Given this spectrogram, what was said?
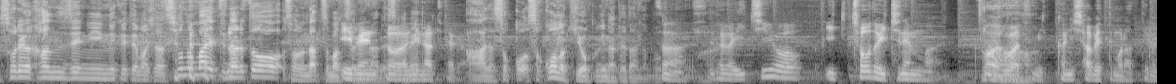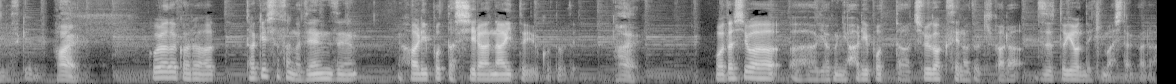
それが完全に抜けてました。その前ってなると、その夏祭イりベントなんですかね。になってたから。ああ、じゃあそこ、そこの記憶になってたんだ、僕そうなんです。だから一応、いちょうど1年前、はいはい5はい月3日に喋ってもらってるんですけど、はい。これはだから、竹下さんが全然、ハリー・ポッター知らないということで、はい。私は逆にハリー・ポッター中学生の時からずっと読んできましたから、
